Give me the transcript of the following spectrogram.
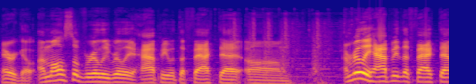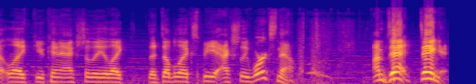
There we go. I'm also really, really happy with the fact that, um, I'm really happy the fact that, like, you can actually, like, the double XP actually works now. I'm dead. Dang it.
